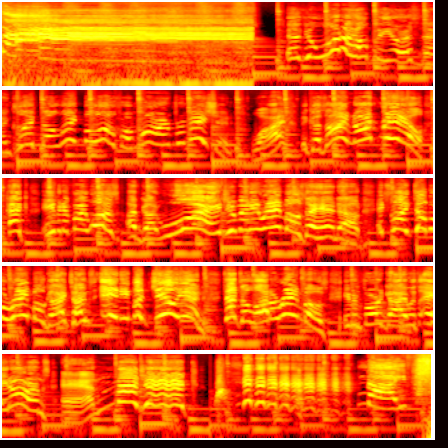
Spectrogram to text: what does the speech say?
Ah! If you information. Why? Because I'm not real. Heck, even if I was, I've got way too many rainbows to hand out. It's like double rainbow guy times 80 bajillion. That's a lot of rainbows, even for a guy with eight arms and magic. Nice!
